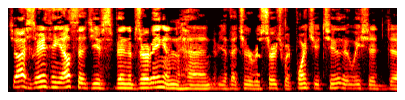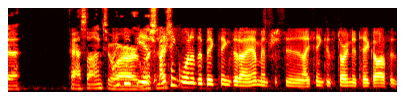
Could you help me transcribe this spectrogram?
Josh, is there anything else that you've been observing and, and that your research would point you to that we should uh, pass on to I our listeners? I think one of the big things that I am interested in, I think, is starting to take off, is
